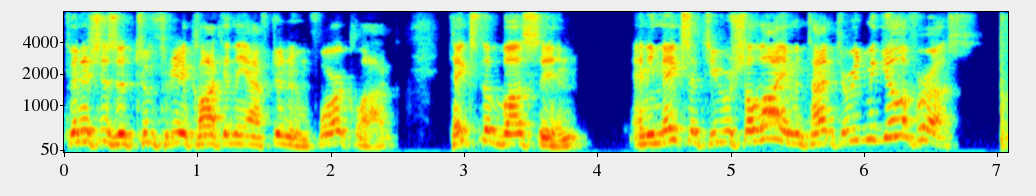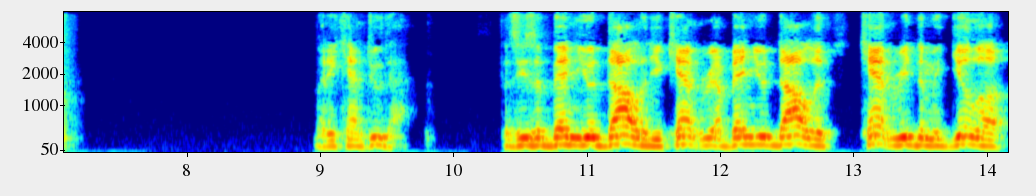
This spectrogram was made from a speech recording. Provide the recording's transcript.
finishes at 2, 3 o'clock in the afternoon, 4 o'clock, takes the bus in, and he makes it to Yerushalayim in time to read Megillah for us. But he can't do that because he's a Ben Yudalid. You can't a Ben Yudalid can't read the Megillah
